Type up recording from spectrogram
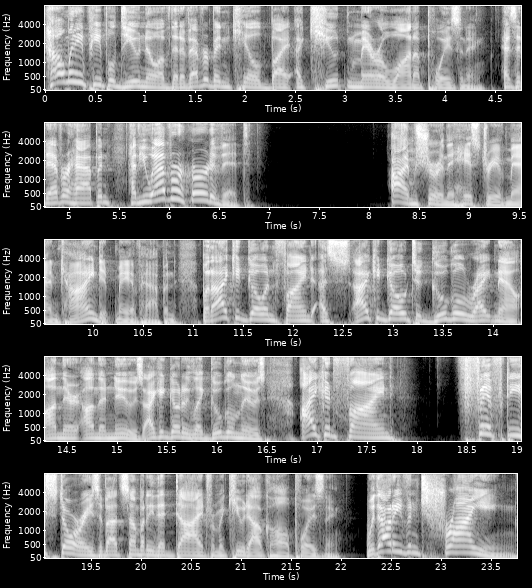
how many people do you know of that have ever been killed by acute marijuana poisoning? Has it ever happened? Have you ever heard of it? I'm sure in the history of mankind it may have happened, but I could go and find a I could go to Google right now on their on the news. I could go to like Google News. I could find 50 stories about somebody that died from acute alcohol poisoning without even trying.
